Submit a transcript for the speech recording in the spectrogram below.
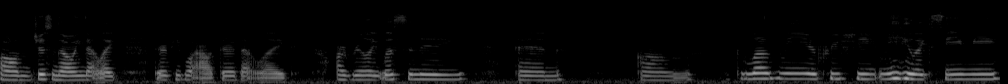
um, just knowing that like there are people out there that like are really listening and um, like love me, appreciate me, like see me.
